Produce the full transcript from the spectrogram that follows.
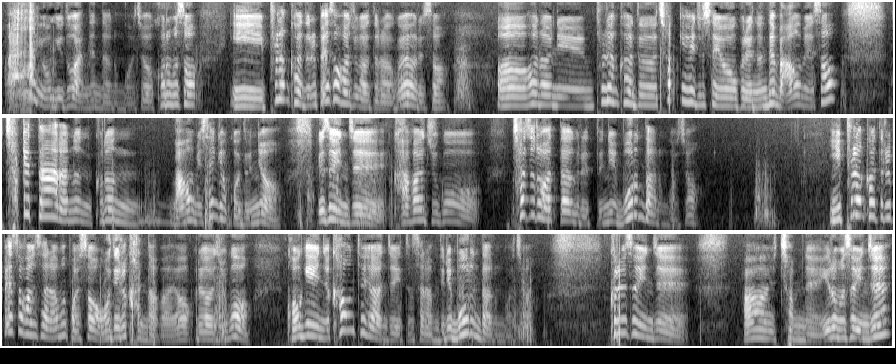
아 여기도 안 된다는 거죠. 그러면서 이 플랜카드를 뺏어 가지고 가더라고요. 그래서 어, 하나님 플랜카드 찾게 해주세요. 그랬는데 마음에서 찾겠다라는 그런 마음이 생겼거든요. 그래서 이제 가가지고 찾으러 왔다 그랬더니 모른다는 거죠. 이 플랜카드를 뺏어간 사람은 벌써 어디를 갔나 봐요. 그래가지고 거기에 이제 카운터에 앉아 있던 사람들이 모른다는 거죠. 그래서 이제 아 참네 이러면서 이제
